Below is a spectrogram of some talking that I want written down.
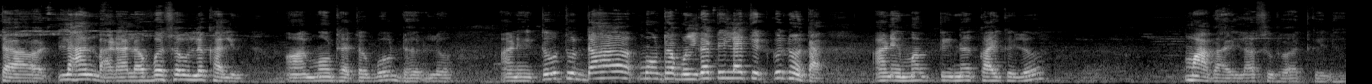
त्या लहान भाडाला बसवलं खाली मोठ्याचं बोट धरलं. आणि तो सुद्धा मोठा मुलगा तिला चिटकून होता. आणि मग तिनं काय केलं? मागायला सुरुवात केली.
